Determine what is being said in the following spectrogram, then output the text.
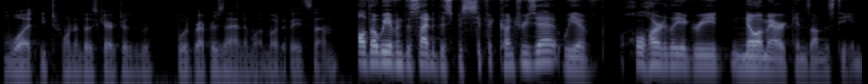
what each one of those characters would, would represent and what motivates them. Although we haven't decided the specific countries yet, we have wholeheartedly agreed no Americans on this team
